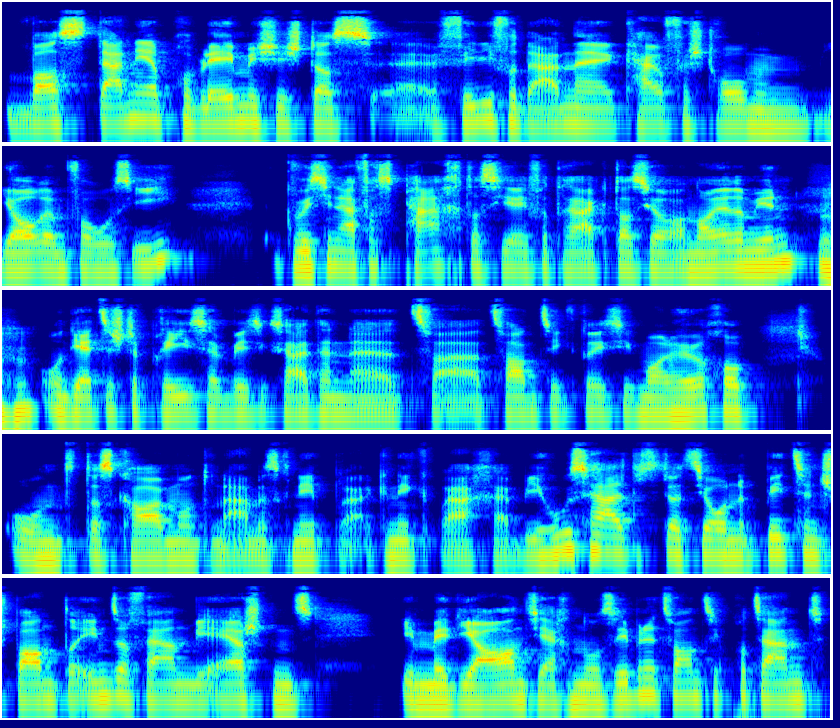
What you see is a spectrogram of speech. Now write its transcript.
Was dann ihr Problem ist, ist, dass äh, viele von denen kaufen Strom im Jahr im Voraus ein gewisse einfach das Pech, dass sie ihre Verträge das Jahr erneuern müssen. Mhm. Und jetzt ist der Preis, wie Sie gesagt haben, 20, 30 Mal höher. Und das kann im Unternehmen das Knick, Knick brechen. Bei Haushalten ist die Situation ein bisschen entspannter, insofern wie erstens im Median sie nur 27 Prozent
